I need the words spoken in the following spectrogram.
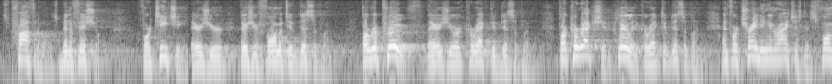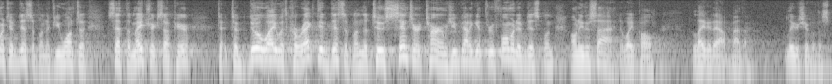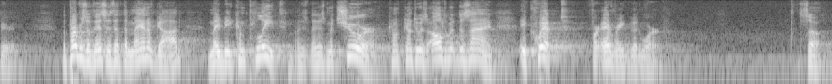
It's profitable, it's beneficial. For teaching, there's your, there's your formative discipline. For reproof, there's your corrective discipline. For correction, clearly corrective discipline. And for training in righteousness, formative discipline. If you want to set the matrix up here, to, to do away with corrective discipline, the two center terms, you've got to get through formative discipline on either side, the way Paul laid it out by the leadership of the Spirit. The purpose of this is that the man of God may be complete, that is mature, come, come to his ultimate design, equipped for every good work. So,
